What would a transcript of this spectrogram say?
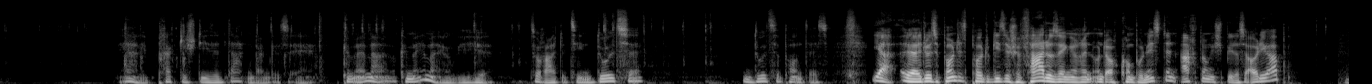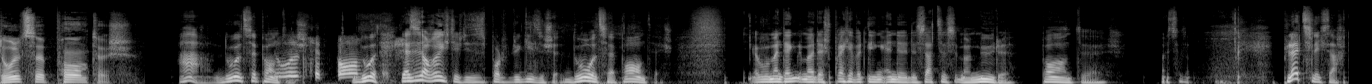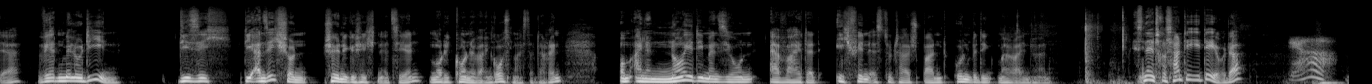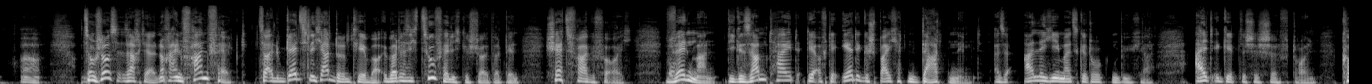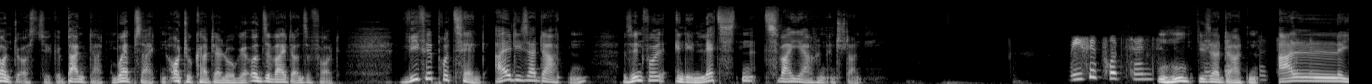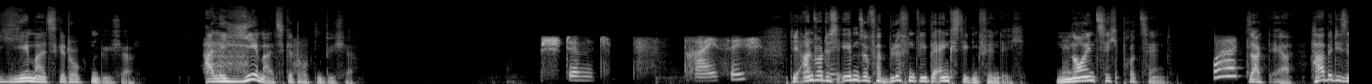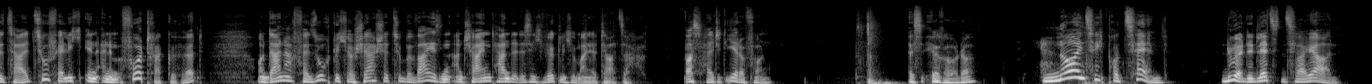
ja, wie praktisch diese Datenbank ist, ey. Können wir immer, können wir immer irgendwie hier zur Rate ziehen. Dulce, Dulce Pontes. Ja, äh, Dulce Pontes, portugiesische Fado-Sängerin und auch Komponistin. Achtung, ich spiele das Audio ab. Dulce Pontes. Ah, Dulce Pontes. Dulce Pontes. Das ist auch richtig, dieses portugiesische. Dulce Pontes. Wo man denkt immer, der Sprecher wird gegen Ende des Satzes immer müde. Pontes. Weißt du so? Plötzlich, sagt er, werden Melodien, die sich, die an sich schon schöne Geschichten erzählen, Morricone war ein Großmeister darin, um eine neue Dimension erweitert. Ich finde es total spannend, unbedingt mal reinhören. Ist eine interessante Idee, oder? Ja. Ah. Zum Schluss sagt er noch ein Fun Fact zu einem gänzlich anderen Thema, über das ich zufällig gestolpert bin. Scherzfrage für euch. Wenn man die Gesamtheit der auf der Erde gespeicherten Daten nimmt, also alle jemals gedruckten Bücher, altägyptische Schriftrollen, Kontoauszüge, Bankdaten, Webseiten, Otto-Kataloge und so weiter und so fort, wie viel Prozent all dieser Daten sind wohl in den letzten zwei Jahren entstanden? Wie viel Prozent? Mhm, dieser Daten. Alle jemals gedruckten Bücher. Alle jemals gedruckten Bücher. Bestimmt 30. Die Antwort ist ebenso verblüffend wie beängstigend, finde ich. 90 Prozent, What? sagt er, habe diese Zahl zufällig in einem Vortrag gehört und danach versucht, durch Recherche zu beweisen, anscheinend handelt es sich wirklich um eine Tatsache. Was haltet ihr davon? Ist irre, oder? 90 Prozent! Nur in den letzten zwei Jahren.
